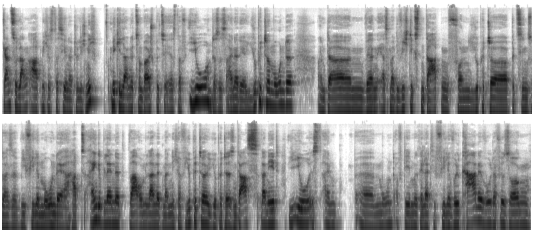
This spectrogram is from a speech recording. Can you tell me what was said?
Ganz so langatmig ist das hier natürlich nicht. Mickey landet zum Beispiel zuerst auf Io, das ist einer der Jupitermonde und dann werden erstmal die wichtigsten Daten von Jupiter beziehungsweise wie viele Monde er hat eingeblendet. Warum landet man nicht auf Jupiter? Jupiter ist ein Gasplanet. Io ist ein äh, Mond, auf dem relativ viele Vulkane wohl dafür sorgen,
